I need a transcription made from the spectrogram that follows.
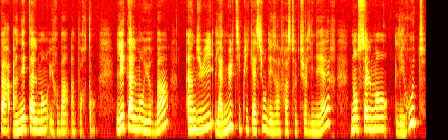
par un étalement urbain important. L'étalement urbain induit la multiplication des infrastructures linéaires, non seulement les routes,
